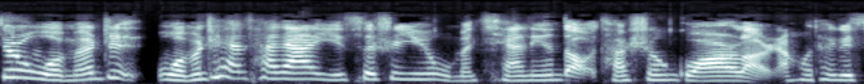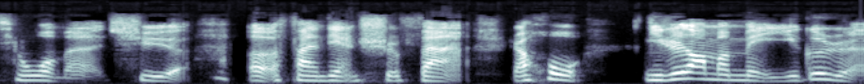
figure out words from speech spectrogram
就是我们这我们之前参加了一次，是因为我们前领导他升官了，然后他就请我们去呃饭店吃饭，然后你知道吗？每一个人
